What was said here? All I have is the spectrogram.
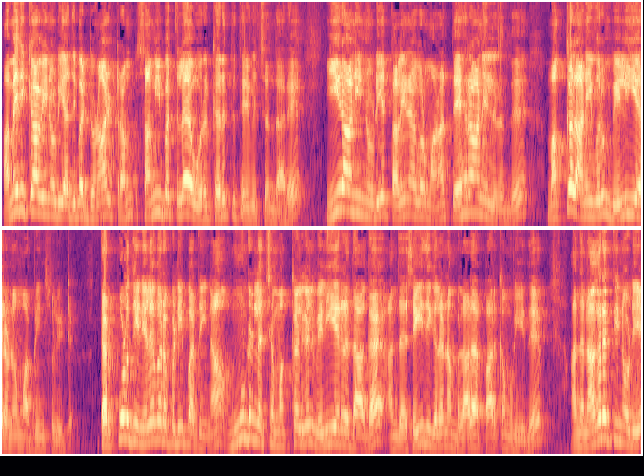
அமெரிக்காவினுடைய அதிபர் டொனால்ட் ட்ரம்ப் சமீபத்தில் ஒரு கருத்து தெரிவிச்சிருந்தாரு. ஈரானினுடைய தலைநகரமான தெஹ்ரானிலிருந்து மக்கள் அனைவரும் வெளியேறணும் அப்படின்னு சொல்லிட்டு. தற்பொழுதைய நிலவரப்படி பார்த்தீங்கன்னா மூன்று லட்சம் மக்கள்கள் வெளியேறதாக அந்த செய்திகளை நம்மளால் பார்க்க முடியுது. அந்த நகரத்தினுடைய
